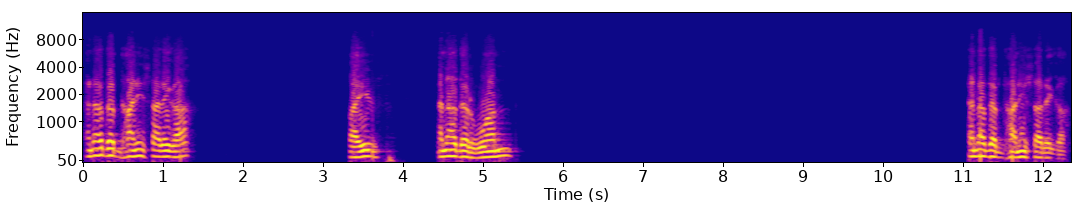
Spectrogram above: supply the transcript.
Another Dhani Sarega, 5. Another 1. Another Dhani Sarega.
